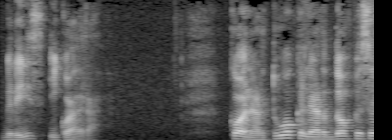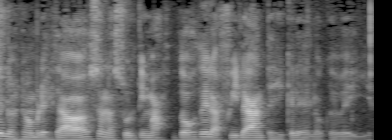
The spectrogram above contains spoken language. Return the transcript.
gris y cuadrada. Connor tuvo que leer dos veces los nombres grabados en las últimas dos de la fila antes de creer lo que veía.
